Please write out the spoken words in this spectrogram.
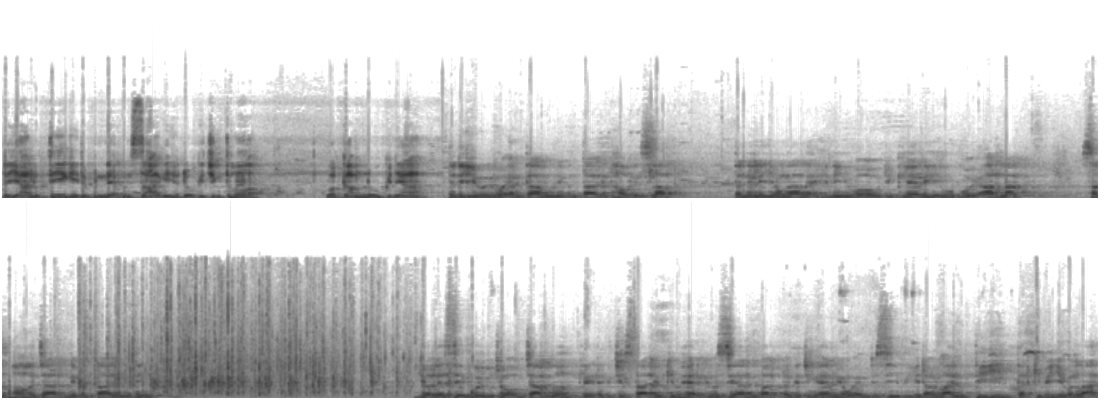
da ya lu ti gi da ne pen gi gi jing tho wa kam nu knya tadi yui wa em kam ni benta ke thau islam tani le yong ala hini wa declare u boy arlak. San phau hajar ni benta yang ni giờ yo le si boim jo om cham go ve de ji stadium ki của go sian ban de ji em yo em ji bi da line ti kat ki be ye bala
